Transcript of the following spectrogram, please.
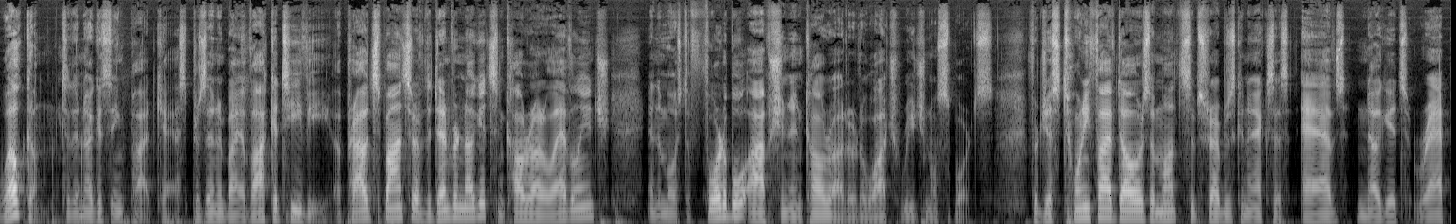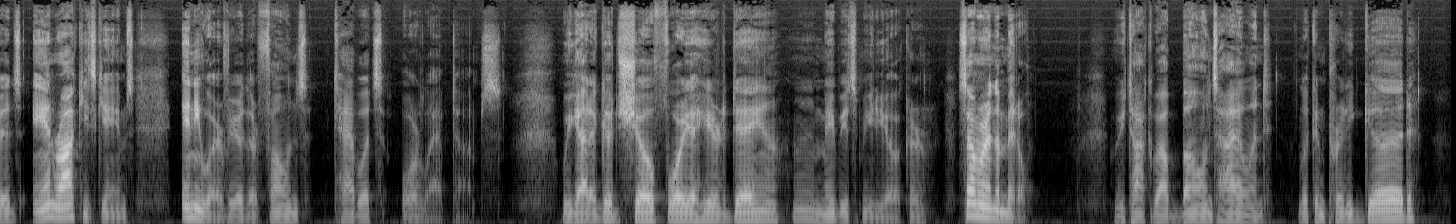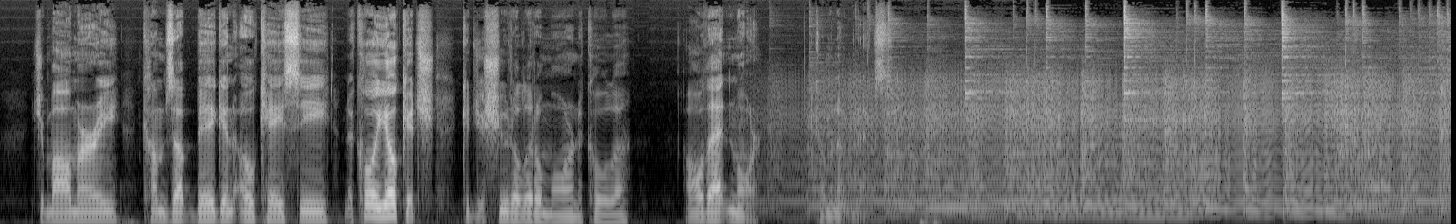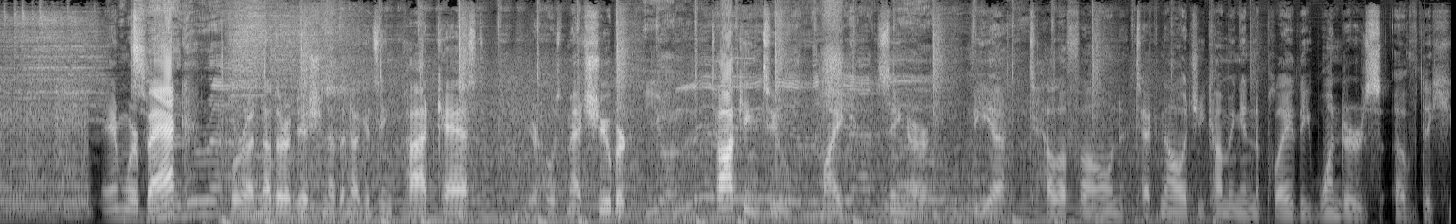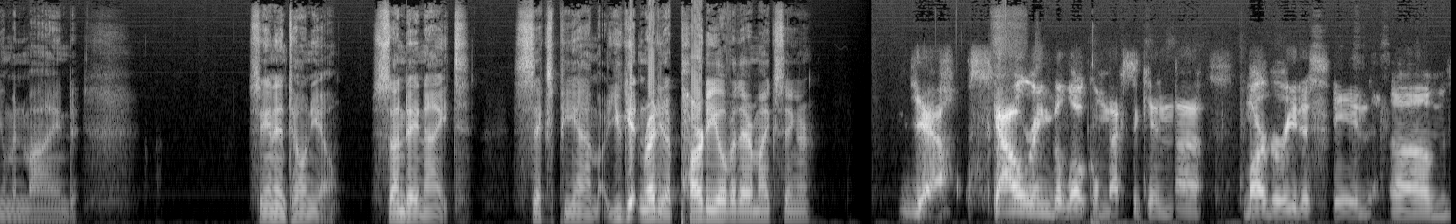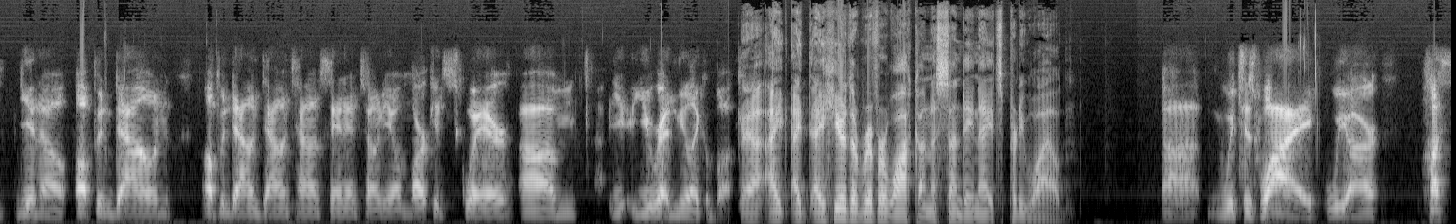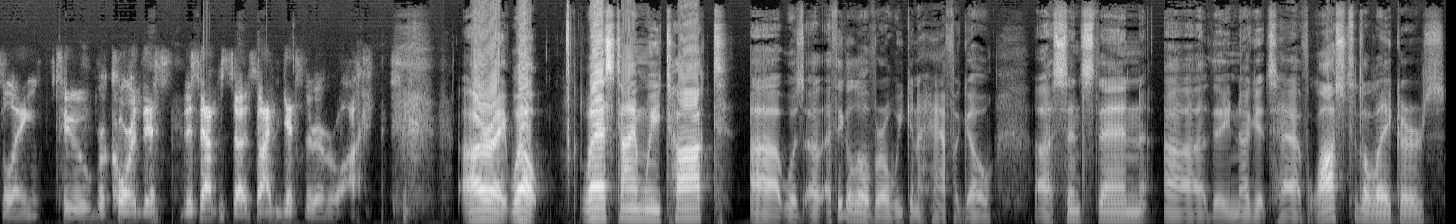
Welcome to the Nuggets Inc. podcast, presented by Avoca TV, a proud sponsor of the Denver Nuggets and Colorado Avalanche, and the most affordable option in Colorado to watch regional sports. For just $25 a month, subscribers can access Avs, Nuggets, Rapids, and Rockies games anywhere via their phones, tablets, or laptops. We got a good show for you here today. Uh, maybe it's mediocre. Somewhere in the middle. We talk about Bones Hyland looking pretty good. Jamal Murray comes up big in OKC. Nikola Jokic, could you shoot a little more, Nikola? All that and more coming up next. And we're back for another edition of the Nuggets Inc. podcast. Your host, Matt Schubert, talking to Mike Singer via telephone technology coming into play, the wonders of the human mind. San Antonio, Sunday night, 6 p.m. Are you getting ready to party over there, Mike Singer? Yeah, scouring the local Mexican uh, margarita scene. Um, you know, up and down, up and down downtown San Antonio, Market Square. Um, you, you read me like a book. Yeah, I, I I hear the Riverwalk on a Sunday night. It's pretty wild. Uh, which is why we are hustling to record this this episode so I can get to the Riverwalk. All right. Well, last time we talked uh, was uh, I think a little over a week and a half ago. Uh, since then, uh, the Nuggets have lost to the Lakers,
